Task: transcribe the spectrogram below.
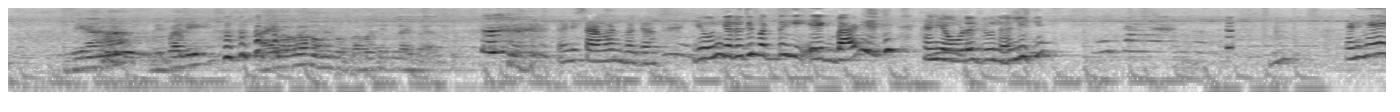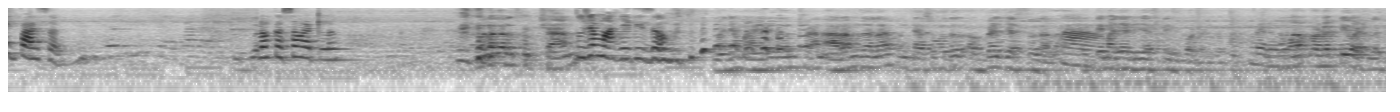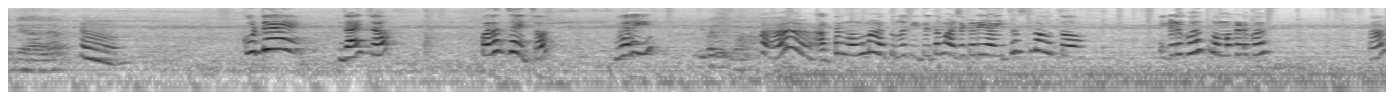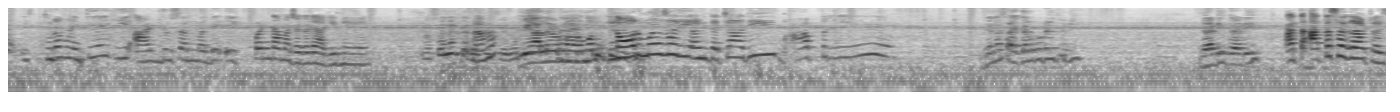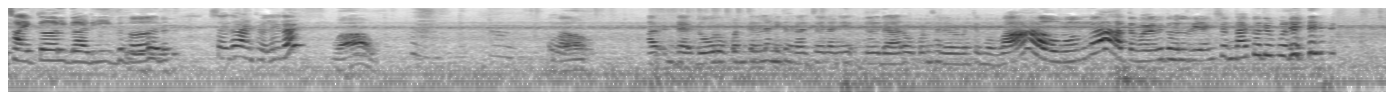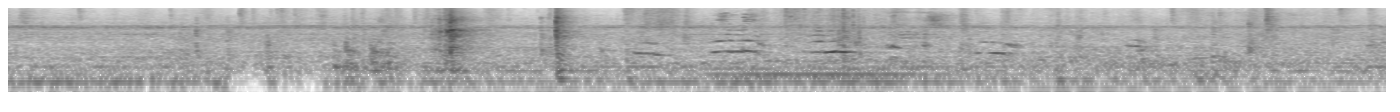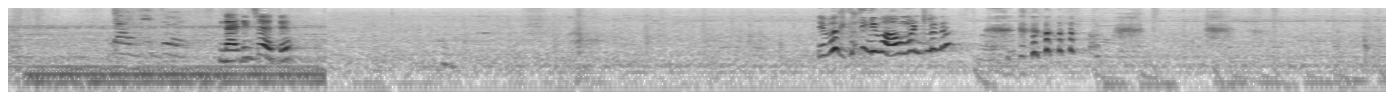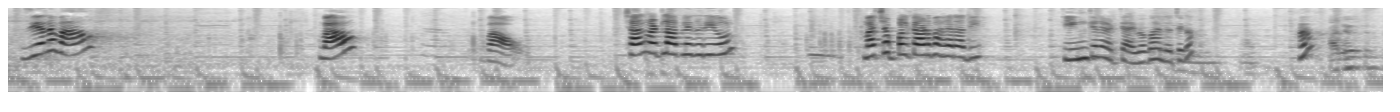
जियाना दीपाली आई बाबा मम्मी पप्पा बस लाईफ आहे आणि सामान बघा. घेऊन गेली होती फक्त ही एक बॅग आणि एवढं घेऊन आली. आणि हे एक पार्सल तुला कसं वाटलं? मला खरंच खूप छान. तुझ्या माहेरी जाऊन. माझ्या माहेरी जाऊन छान आराम झाला पण त्यासोबतच अभ्यास जास्त झाला. हा. ते माझ्यासाठी जास्त इम्पॉर्टंट होतं. बरोबर. मला प्रोडक्टिव्ह वाटलं तिथे हं. कुठे? जायचं? परत जायचं? घरी? ती पण शिकवा. हा, आता मम्मा तुला तिथे तर माझ्याकडे यायचंच नव्हतं. इकडे बघ मम्माकडे बघ. हा? तुला माहितीये ही आठ दिवसांमध्ये एक पण ना माझ्याकडे आली नाहीये. असं नाही करायचं मी आल्यावर नॉर्मल नॉर्मल झाली आणि त्याच्या आधी बापरे. सायकल कुठे आहे तुझी? गाडी गाडी. आता आता सगळं आठवलं. सायकल गाडी घर सगळं आठवलंय ना? वाव. वाव. डोर ओपन करेल आणि घरात जाईल आणि दार ओपन झाल्यावर म्हणते मग वाव मम्मा आता बघा मी तुम्हाला रिॲक्शन दाखवते पुढे. डॅडीचं आहे ते. ते बघ तिने भाव म्हटलं ना. जिया ना वाव वाव वाव छान वाटलं आपल्या घरी येऊन. माझी चप्पल काढ बाहेर आधी. क्लीन केलं वाटते. आई बाबा आले होते का? हा? आले होते?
